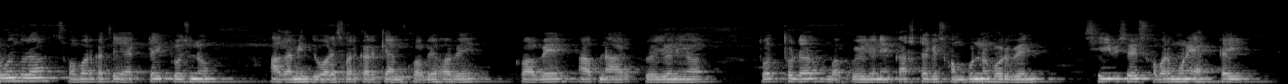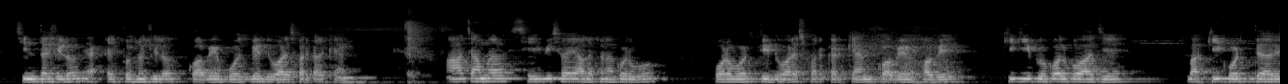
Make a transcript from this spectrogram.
বন্ধুরা, সবার কাছে একটাই প্রশ্ন। আগামী দুয়ারে সরকার ক্যাম্প কবে হবে? কবে আপনার প্রয়োজনীয় তথ্যটা বা প্রয়োজনীয় কাজটাকে সম্পূর্ণ করবেন? সেই বিষয়ে সবার মনে একটাই চিন্তা ছিল, একটাই প্রশ্ন ছিল, কবে বসবে দুয়ারে সরকার ক্যাম্প? আজ আমরা সেই বিষয়ে আলোচনা করব। পরবর্তী দুয়ারে সরকার ক্যাম্প কবে হবে? কী কী প্রকল্প আছে? বা কী করতে হবে?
